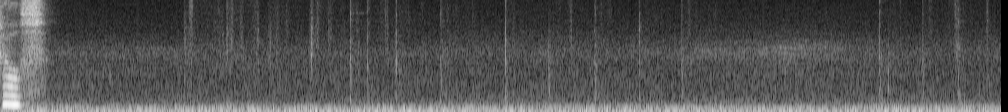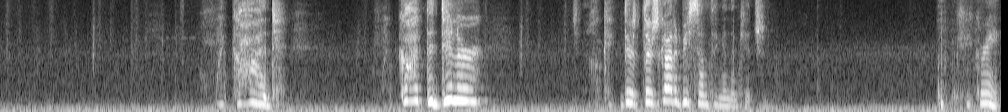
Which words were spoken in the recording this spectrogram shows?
shelf. Oh my god. Oh my god, the dinner. Okay, there's, there's gotta be something in the kitchen. Okay, great.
